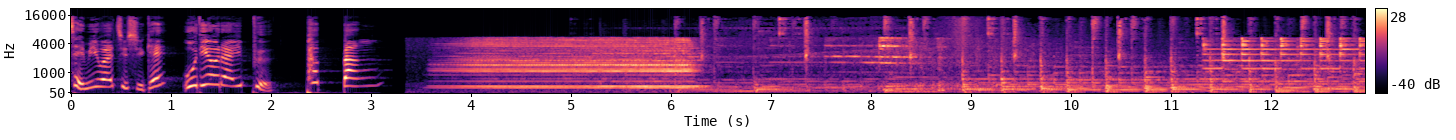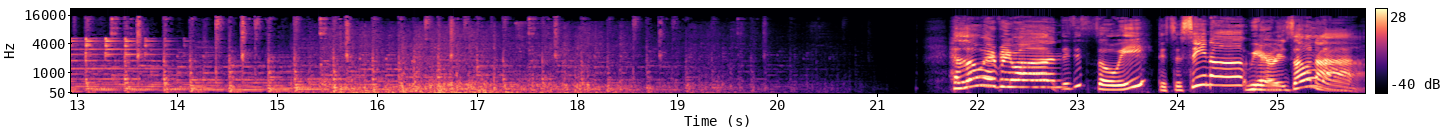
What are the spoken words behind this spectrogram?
재미와 지식의 오디오 라이프. 팝빵 Hello everyone. This is Zoe. This is Sina. We are Arizona.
